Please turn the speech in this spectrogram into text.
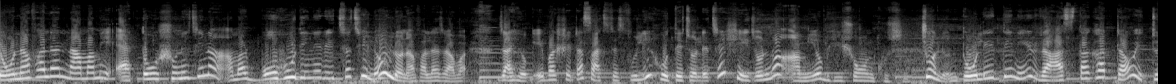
লোনাভালার নাম আমি এত শুনেছি না, আমার বহু দিনের ইচ্ছা ছিল লোনাভালা যাওয়ার। যাই হোক, এবার সেটা সাকসেসফুলি হতে চলেছে, সেই জন্য আমিও ভীষণ খুশি। চলুন, দোলের দিনে রাস্তাঘাটটাও একটু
